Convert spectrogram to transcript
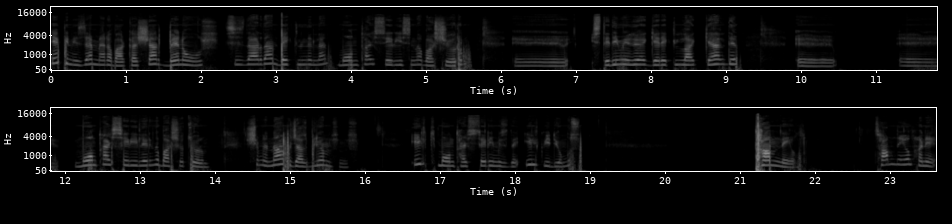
Hepinize merhaba arkadaşlar. Ben Oğuz. Sizlerden beklenilen montaj serisine başlıyorum. Ee, istediğim videoya gerekli like geldi. Ee, ee, montaj serilerini başlatıyorum. Şimdi ne yapacağız biliyor musunuz? İlk montaj serimizde ilk videomuz thumbnail. Thumbnail hani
